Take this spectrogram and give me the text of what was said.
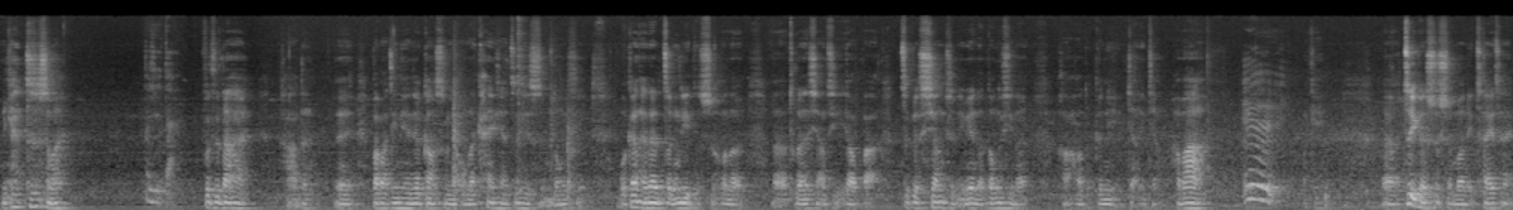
你看这是什么？不知道。不知道啊。好的，呃，爸爸今天就告诉你，我们来看一下这些是什么东西。我刚才在整理的时候呢，呃，突然想起要把这个箱子里面的东西呢，好好的跟你讲一讲，好不好？嗯。OK，呃，这个是什么？你猜猜。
